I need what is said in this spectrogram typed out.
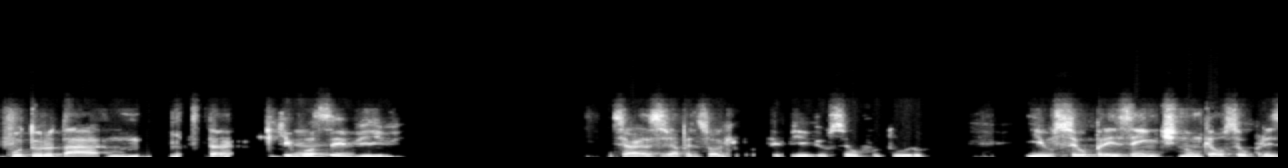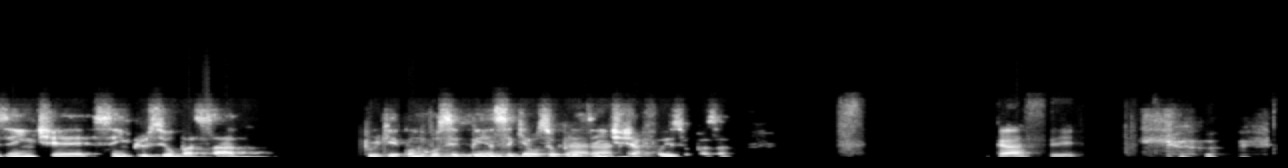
O futuro tá no instante que É, você é. vive. Você já, você já pensou que você vive o seu futuro? E o seu presente nunca é o seu presente, é sempre o seu passado. Porque quando você pensa que é o seu presente, Caraca, já velho. foi o seu passado. Cacete.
